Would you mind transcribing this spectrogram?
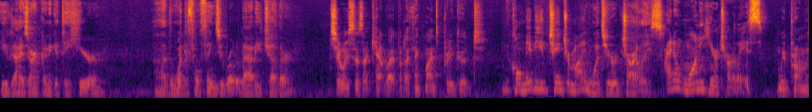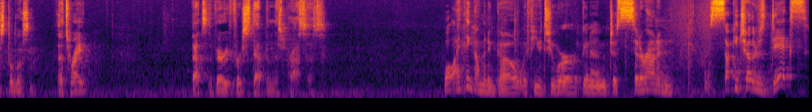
you guys aren't going to get to hear uh, the wonderful things you wrote about each other. She always says I can't write, but I think mine's pretty good. Nicole, maybe you'd change your mind once you heard Charlie's. I don't want to hear Charlie's. We promised to listen. That's right. That's the very first step in this process. Well, I think I'm gonna go if you two are gonna just sit around and suck each other's dicks.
